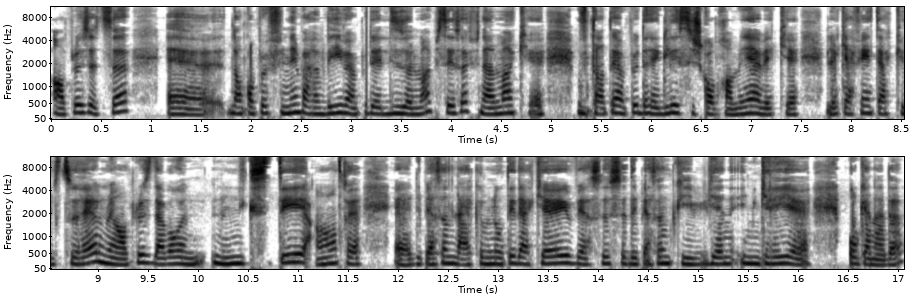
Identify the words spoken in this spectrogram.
en plus de ça, euh, donc on peut finir par vivre un peu de l'isolement, puis c'est ça finalement que vous tentez un peu de régler, si je comprends bien, avec euh, le café interculturel, mais en plus d'avoir une, mixité entre euh, des personnes de la communauté d'accueil versus des personnes qui viennent immigrer au Canada.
